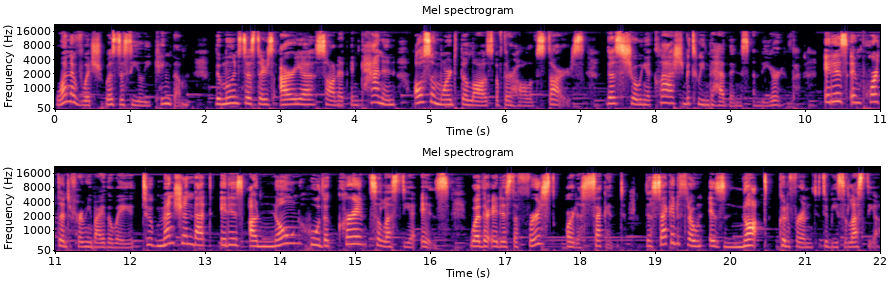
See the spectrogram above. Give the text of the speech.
one of which was the Seelie Kingdom. The Moon Sisters Aria, Sonnet, and Canon also mourned the loss of their Hall of Stars, thus showing a clash between the heavens and the earth. It is important for me, by the way, to mention that it is unknown who the current Celestia is, whether it is the first or the second. The second throne is not confirmed to be Celestia.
